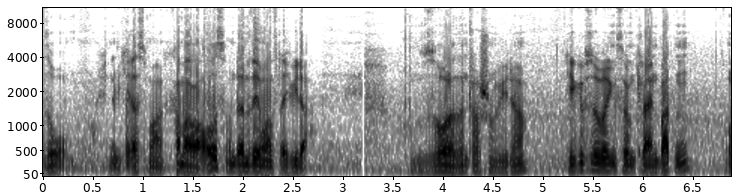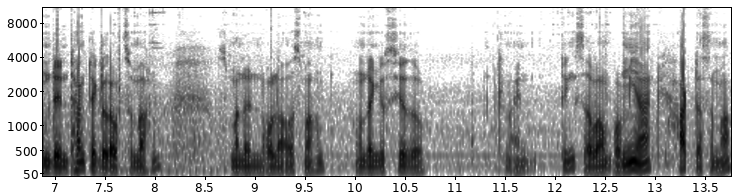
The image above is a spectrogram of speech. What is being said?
So, ich nehme ich erstmal Kamera aus und dann sehen wir uns gleich wieder. So, da sind wir schon wieder. Hier gibt es übrigens so einen kleinen Button, um den Tankdeckel aufzumachen. Muss man den Roller ausmachen. Und dann gibt es hier so kleinen Dings. Aber bei mir hakt das immer.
